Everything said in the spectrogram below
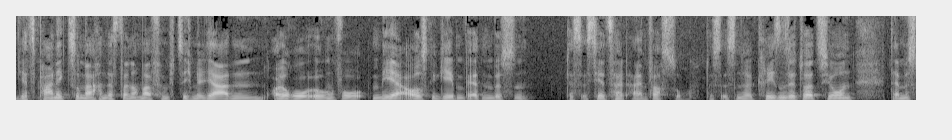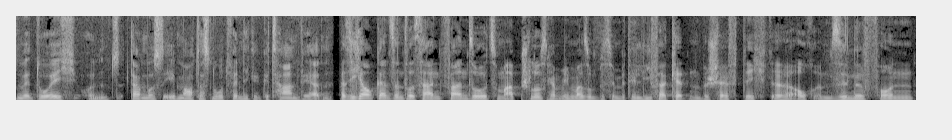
jetzt Panik zu machen, dass da nochmal 50 Milliarden Euro irgendwo mehr ausgegeben werden müssen. Das ist jetzt halt einfach so. Das ist eine Krisensituation, da müssen wir durch und da muss eben auch das Notwendige getan werden. Was ich auch ganz interessant fand, so zum Abschluss, ich habe mich mal so ein bisschen mit den Lieferketten beschäftigt, äh, auch im Sinne von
